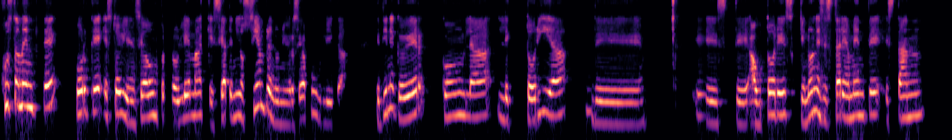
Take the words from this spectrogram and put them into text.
Justamente porque esto ha evidenciado un problema que se ha tenido siempre en la universidad pública, que tiene que ver con la lectoría de este, autores que no necesariamente están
